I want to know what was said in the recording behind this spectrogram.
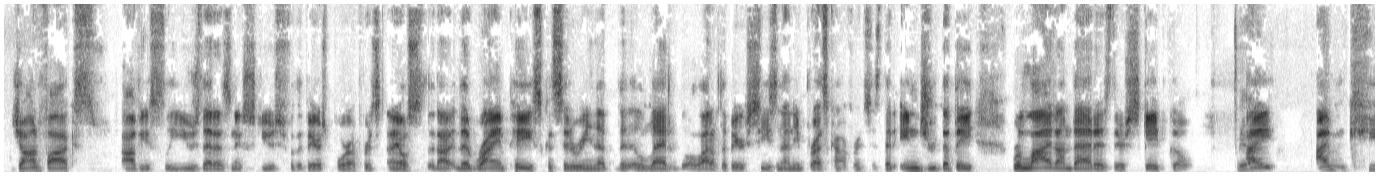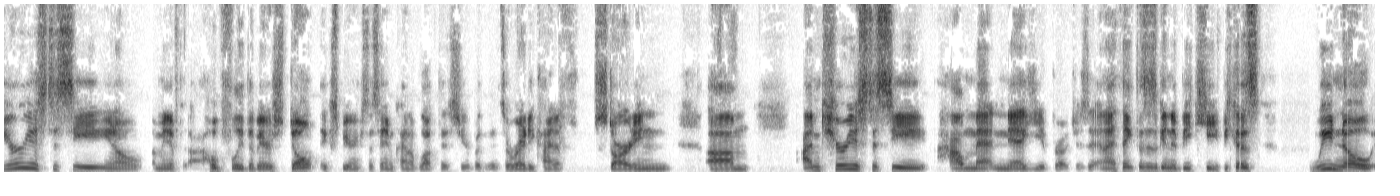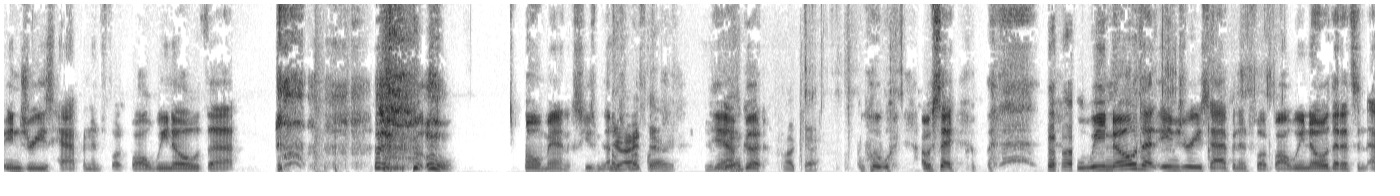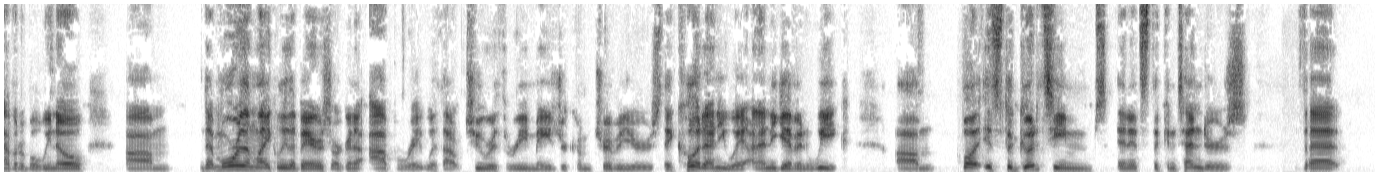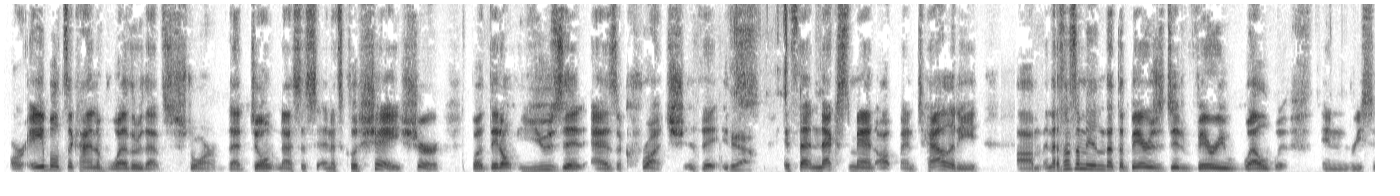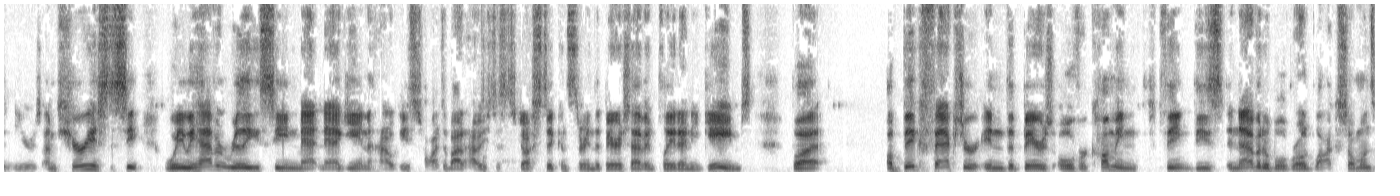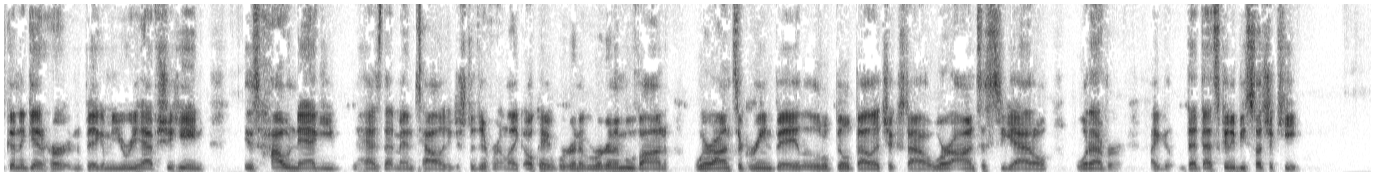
John Fox obviously used that as an excuse for the Bears' poor efforts, and I also that Ryan Pace, considering that, that it led a lot of the Bears' season-ending press conferences, that injured that they relied on that as their scapegoat. Yeah. I I'm curious to see, you know, I mean, if hopefully the Bears don't experience the same kind of luck this year, but it's already kind of starting. Um, I'm curious to see how Matt Nagy approaches it, and I think this is going to be key because we know injuries happen in football. We know that. oh man, excuse me. That You're was right there. You yeah, good? I'm good. Okay. I would say we know that injuries happen in football. We know that it's inevitable. We know um, that more than likely the Bears are going to operate without two or three major contributors. They could anyway on any given week. Um, but it's the good teams and it's the contenders that are able to kind of weather that storm that don't necessarily and it's cliche sure but they don't use it as a crutch it's, yeah. it's that next man up mentality um, and that's not something that the bears did very well with in recent years i'm curious to see we, we haven't really seen matt nagy and how he's talked about how he's discussed it considering the bears haven't played any games but a big factor in the Bears overcoming thing, these inevitable roadblocks. Someone's going to get hurt in big. I mean, you already have Shaheen is how Nagy has that mentality, just a different like, okay, we're gonna we're gonna move on. We're on to Green Bay, a little Bill Belichick style. We're on to Seattle, whatever. Like that that's gonna be such a key.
